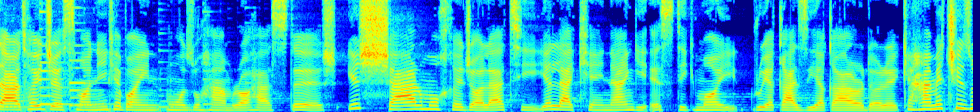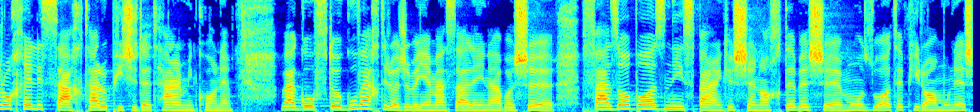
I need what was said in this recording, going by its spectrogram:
دردهای جسمانی که با این موضوع همراه هستش یه شرم و خجالتی یه لکه ننگی استیگمایی روی قضیه قرار داره که همه چیز رو خیلی سختتر و پیچیده تر می‌کنه. و گفتگو وقتی راجع به یه مسئله نباشه فضا باز نیست برای اینکه شناخته بشه. موضوعات پیرامونش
